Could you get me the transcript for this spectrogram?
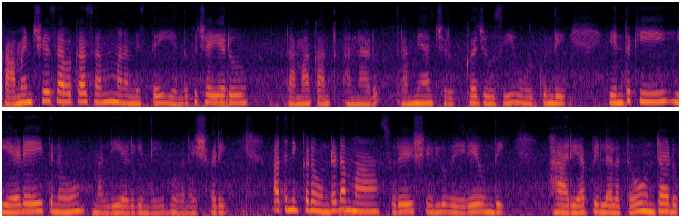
కామెంట్ చేసే అవకాశం మనం ఇస్తే ఎందుకు చేయరు రమాకాంత్ అన్నాడు. రమ్య చురుగ్గా చూసి ఊరుకుంది. ఇంతకీ ఏడే ఇతను మళ్ళీ అడిగింది భువనేశ్వరి. అతను ఇక్కడ ఉండడమ్మా సురేష్ ఇల్లు వేరే ఉంది. భార్య పిల్లలతో ఉంటాడు.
